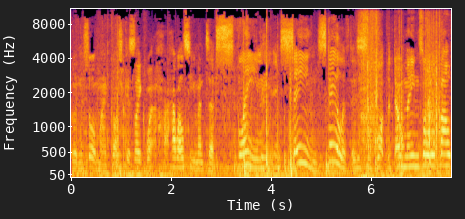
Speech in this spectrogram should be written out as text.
goodness, oh my gosh, because like, what, how else are you meant to explain the insane scale of this? This is what the domain's all about,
